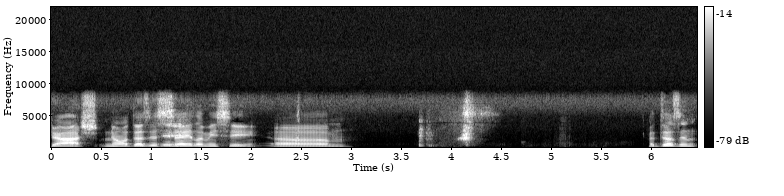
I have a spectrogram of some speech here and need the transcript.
Gosh, no, does it say? Let me see. Um, it doesn't.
